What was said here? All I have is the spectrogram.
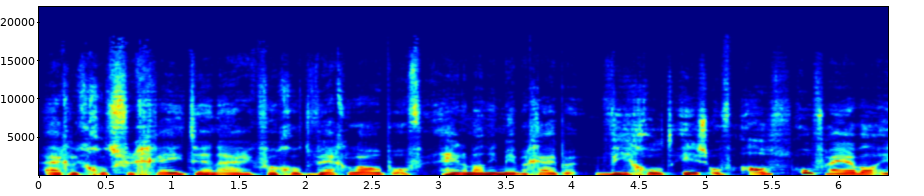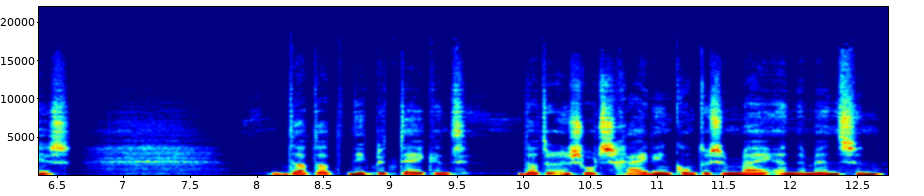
eigenlijk God vergeten en eigenlijk van God weglopen of helemaal niet meer begrijpen wie God is of of, of hij er wel is, dat dat niet betekent dat er een soort scheiding komt tussen mij en de mensen,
